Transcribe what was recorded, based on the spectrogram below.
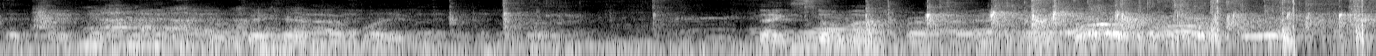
Take care of that for you. Thanks so much for having us.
